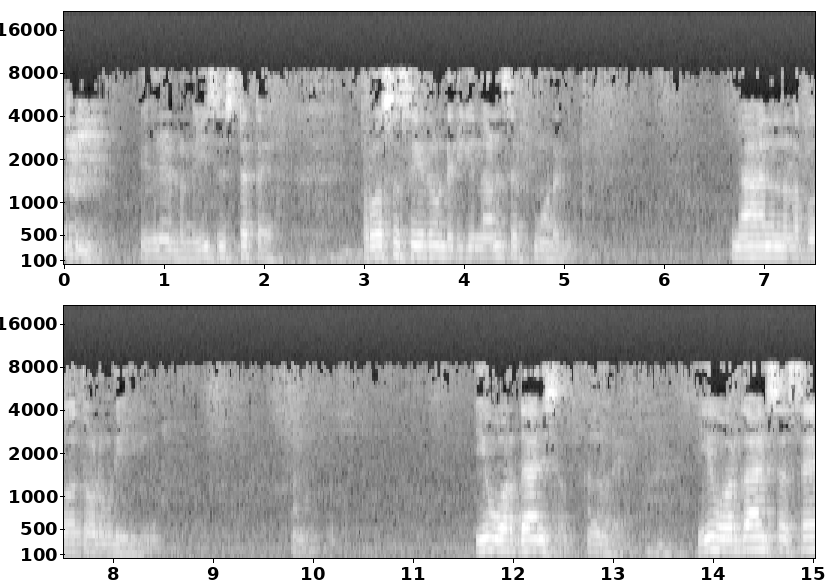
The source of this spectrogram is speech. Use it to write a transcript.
ഇതിനുണ്ടല്ലോ ഈ സിസ്റ്റത്തെ പ്രോസസ് ചെയ്തുകൊണ്ടിരിക്കുന്നതാണ് സെൽഫ് മോഡലിംഗ് ഞാൻ എന്നുള്ള ബോധത്തോടു കൂടിയിരിക്കുന്നു ഈ ഓർഗാനിസം എന്ന് പറയാം. ഈ ഓർഗാനിസത്തെ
